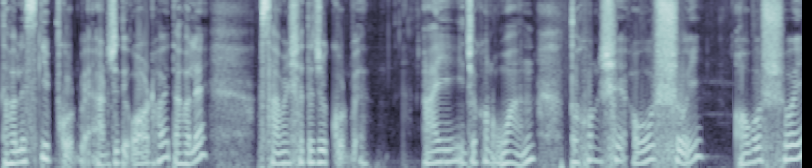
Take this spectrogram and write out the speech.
তাহলে স্কিপ করবে। আর যদি অড হয়, তাহলে সামের সাথে যোগ করবে। আই যখন ওয়ান তখন সে অবশ্যই অবশ্যই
